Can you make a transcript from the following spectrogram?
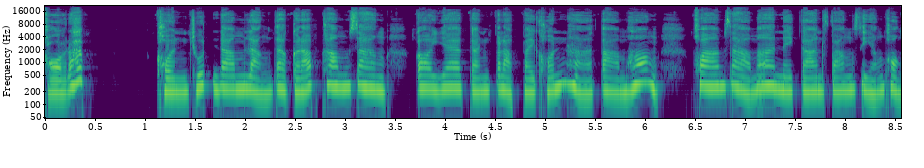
ขอรับ คนชุดดำหลังจากรับคำสั่ง ก็แยกกันกลับไปค้นหาตามห้อง ความสามารถในการฟังเสียงของ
